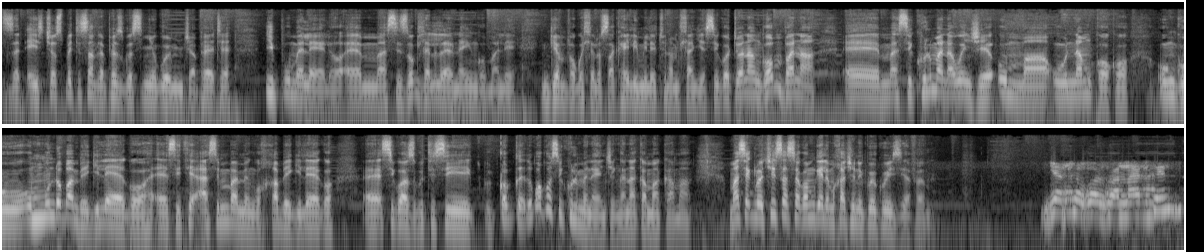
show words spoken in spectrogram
za sitsho sibethe isandla phezu kwesinye kwemjaphethe impumelelo um sizokudlalela yona ingoma le ngemva kwehlelo sakha ilimi lethu namhlanje. Sikodwana ngombana um sikhuluma nawe nje uma unamgogo ungu umuntu obambekileko eh, sithi asimbambe ngokurhabekileko eh, sikwazi ukuthi siqoqele kwakho sikhulume naye njenganaka amagama. Mase kulotshisa siyakwamukela emhatshweni kwekwezi FM ngiyathokoza nathi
